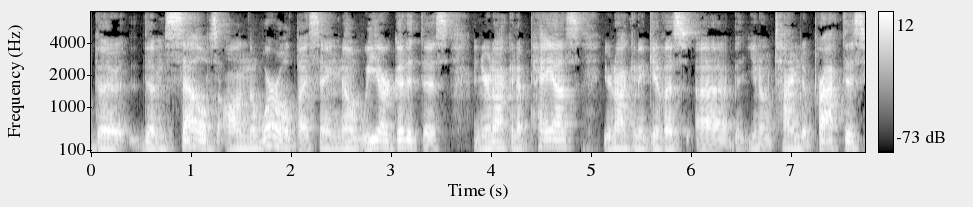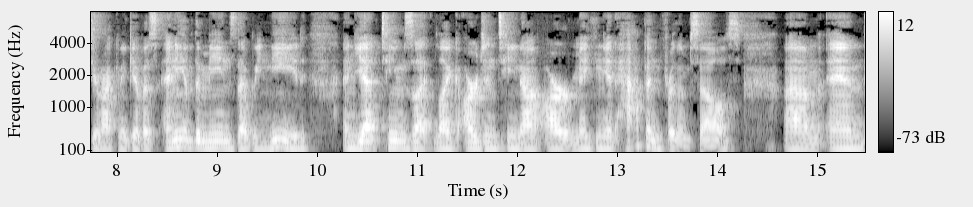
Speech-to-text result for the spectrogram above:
the themselves on the world by saying no we are good at this and you're not going to pay us you're not going to give us us, uh, you know, time to practice. You're not going to give us any of the means that we need, and yet teams like, like Argentina are making it happen for themselves. Um, and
